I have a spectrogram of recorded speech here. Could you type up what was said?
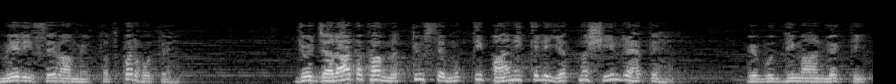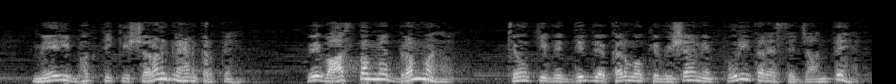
मेरी सेवा में तत्पर होते हैं। जो जरा तथा मृत्यु से मुक्ति पाने के लिए यत्नशील रहते हैं, वे बुद्धिमान व्यक्ति मेरी भक्ति की शरण ग्रहण करते हैं। वे वास्तव में ब्रह्म हैं, क्योंकि वे दिव्य कर्मों के विषय में पूरी तरह से जानते हैं।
